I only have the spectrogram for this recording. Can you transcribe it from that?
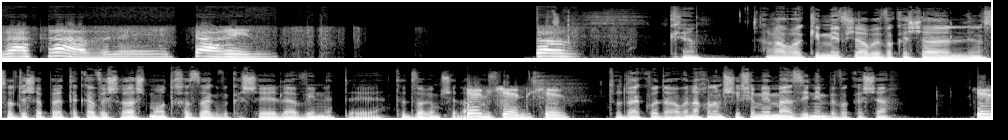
והקרב לצערנו. טוב. כן. הרב, רק אם אפשר בבקשה לנסות לשפר את הקו, יש רעש מאוד חזק וקשה להבין את, אה, את הדברים שלנו. כן, כן, כן. תודה, כבוד הרב. אנחנו נמשיך עם מאזינים, בבקשה. כן,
